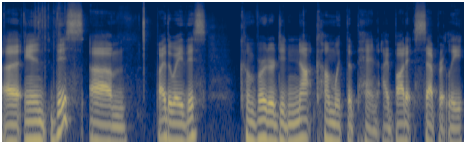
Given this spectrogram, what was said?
uh, and this, um, by the way, this converter did not come with the pen. I bought it separately.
